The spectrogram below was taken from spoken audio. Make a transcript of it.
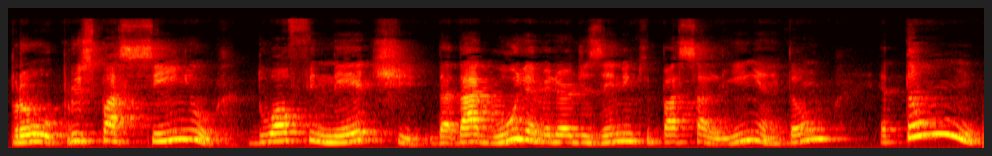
pro, pro espacinho do alfinete, da, da agulha, melhor dizendo, em que passa a linha. Então, é tão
